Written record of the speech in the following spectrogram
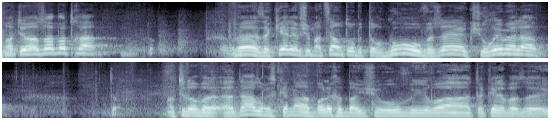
אמרתי לו, עזוב אותך. זה כלב שמצא אותו בתור גור וזה, קשורים אליו. אמרתי לו, אבל הילדה הזו מסכנה, הולכת ביישוב, והיא רואה את הכלב הזה,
